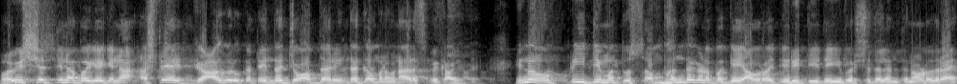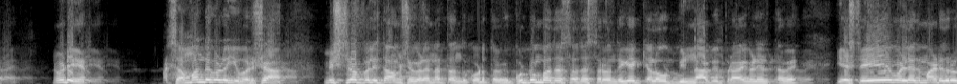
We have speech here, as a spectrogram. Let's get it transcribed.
ಭವಿಷ್ಯತ್ತಿನ ಬಗೆಗಿನ ಅಷ್ಟೇ ಜಾಗರೂಕತೆಯಿಂದ, ಜವಾಬ್ದಾರಿಯಿಂದ ಗಮನವನ್ನು ಹರಿಸಬೇಕಾಗುತ್ತೆ. ಇನ್ನು ಪ್ರೀತಿ ಮತ್ತು ಸಂಬಂಧಗಳ ಬಗ್ಗೆ ಯಾವ ರೀತಿ ಇದೆ ಈ ವರ್ಷದಲ್ಲಿ ಅಂತ ನೋಡಿದ್ರೆ, ನೋಡಿ, ಸಂಬಂಧಗಳು ಈ ವರ್ಷ ಮಿಶ್ರ ಫಲಿತಾಂಶಗಳನ್ನ ತಂದು ಕೊಡ್ತವೆ. ಕುಟುಂಬದ ಸದಸ್ಯರೊಂದಿಗೆ ಕೆಲವು ಭಿನ್ನಾಭಿಪ್ರಾಯಗಳಿರ್ತವೆ. ಎಷ್ಟೇ ಒಳ್ಳೇದು ಮಾಡಿದ್ರು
